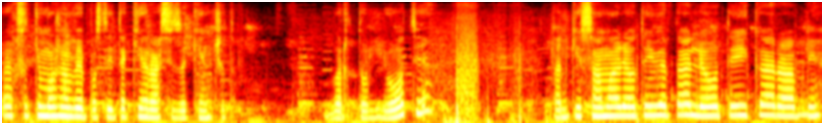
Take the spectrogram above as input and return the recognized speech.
А, кстати, можна випасти і так і раз закінчити. Вертольоти. Танки, самолеты, вертолеты и корабли.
